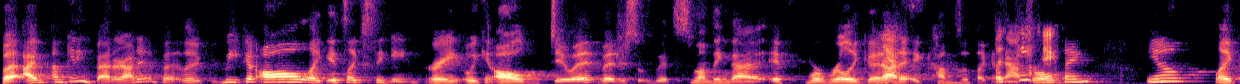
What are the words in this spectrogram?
but I'm, I'm getting better at it. But like we can all like it's like singing, right? We can all do it, but just it's something that if we're really good at it, it comes with like a Like natural painting. thing, you know? Like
